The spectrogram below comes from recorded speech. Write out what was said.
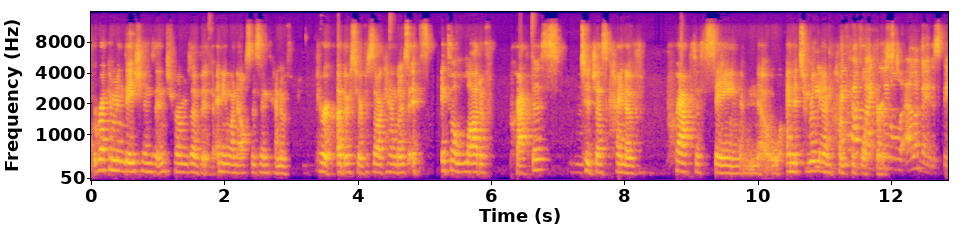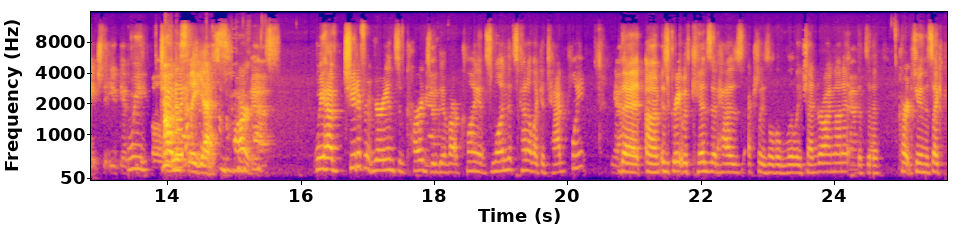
recommendations in terms of if anyone else is in kind of for other service dog handlers, it's it's a lot of practice Mhm. to just kind of practice saying no, and it's really Do you have uncomfortable like at a first. little elevator speech that you give We people? do. Honestly, We have yes. some cards. Yeah. We have two different variants of cards we give our clients. One that's kind of like a tag point Yeah. that um, is great with kids that has actually has a little Lili Chin drawing on it. Yeah. That's a cartoon that's like,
